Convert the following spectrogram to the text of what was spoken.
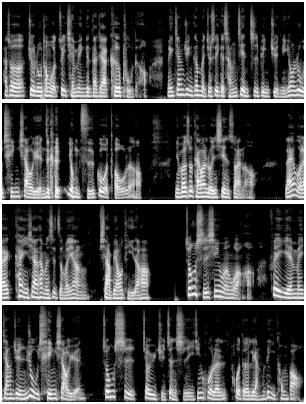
他说就如同我最前面跟大家科普的哈，梅将军根本就是一个常见致病菌，你用入侵校园这个 用词过头了哈，你不要说台湾沦陷算了哈，来我来看一下他们是怎么样下标题的哈，中时新闻网哈，肺炎梅将军入侵校园。中市教育局证实，已经获了获得两例通报，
